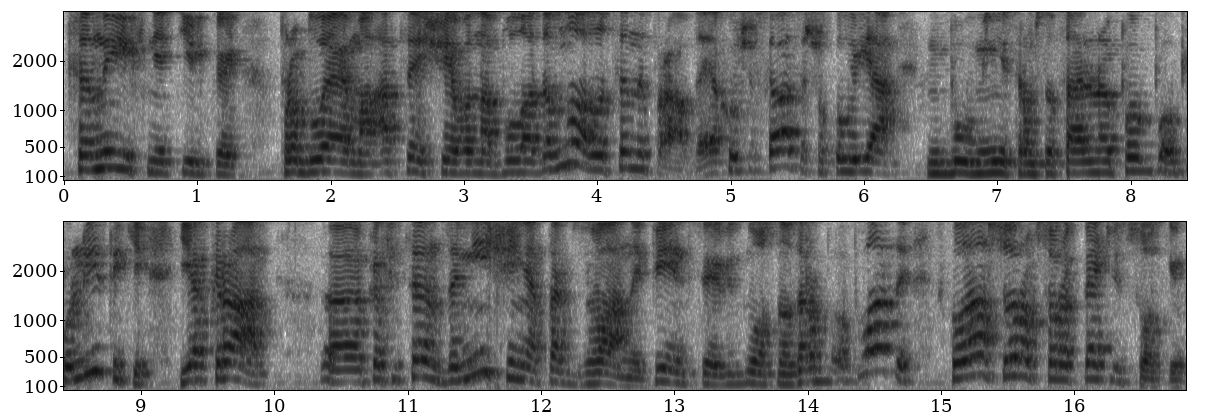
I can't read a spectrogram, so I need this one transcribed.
це не їхня тільки проблема, а це ще вона була давно, але це неправда. Я хочу сказати, що коли я був міністром соціальної по- по- політики, якраз коефіцієнт заміщення, так званий пенсія відносно зарплати, складав 40-45%.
